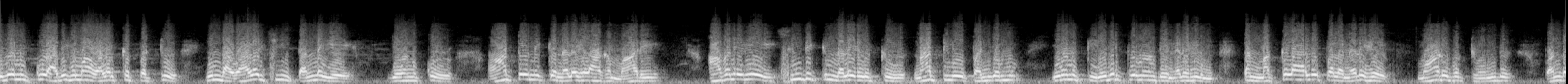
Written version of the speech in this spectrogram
இவனுக்குள் அதிகமா வளர்க்கப்பட்டு இந்த வளர்ச்சியின் தன்மையே இவனுக்குள் ஆற்றல் மிக்க நிலைகளாக மாறி அவனையே சிந்திக்கும் நிலைகளுக்கு நாட்டிலே பஞ்சமும் இவனுக்கு எதிர்ப்புணர்வுடைய நிலைகளும் தன் மக்களாலே பல நிலைகள் மாறுபட்டு வந்து வந்த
